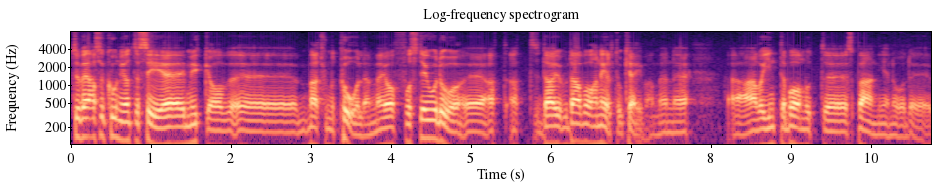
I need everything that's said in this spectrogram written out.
tyvärr så kunde jag inte se eh, mycket av eh, matchen mot Polen. Men jag förstod då eh, att, att där, där var han helt okej. Okay, men eh, han var inte bra mot eh, Spanien och det,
